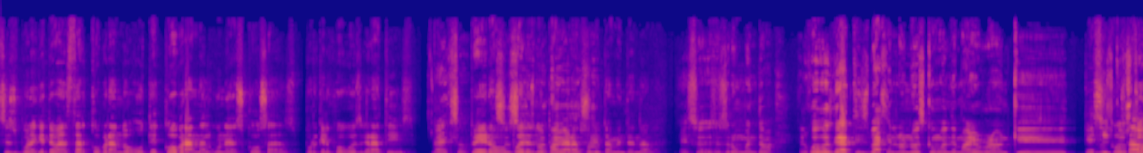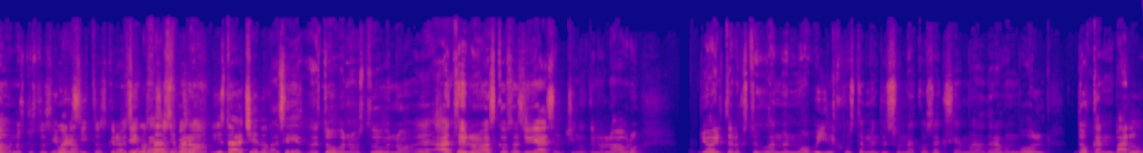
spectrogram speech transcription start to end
Se supone que te van a estar cobrando o te cobran algunas cosas, porque el juego es gratis, Eso. pero eso es puedes no pagar absolutamente nada. Eso, eso será un buen tema. El juego es gratis, bájenlo, no es como el de Mario Run que, Que sí nos, costaba. costó, nos costó 100 Bueno, pesitos, creo. Sí, 100 costaba pesos, 100 pero... Y estaba chido. Ah, sí, estuvo bueno, estuvo bueno. Eh, Han salido nuevas cosas, yo ya hace un chingo que no lo abro. Yo ahorita lo que estoy jugando en móvil, justamente es una cosa que se llama Dragon Ball Dokkan Battle.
